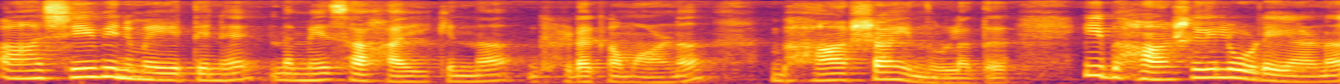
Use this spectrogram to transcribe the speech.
ആശയവിനിമയത്തിന് നമ്മെ സഹായിക്കുന്ന ഘടകമാണ് ഭാഷ എന്നുള്ളത്. ഈ ഭാഷയിലൂടെയാണ്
